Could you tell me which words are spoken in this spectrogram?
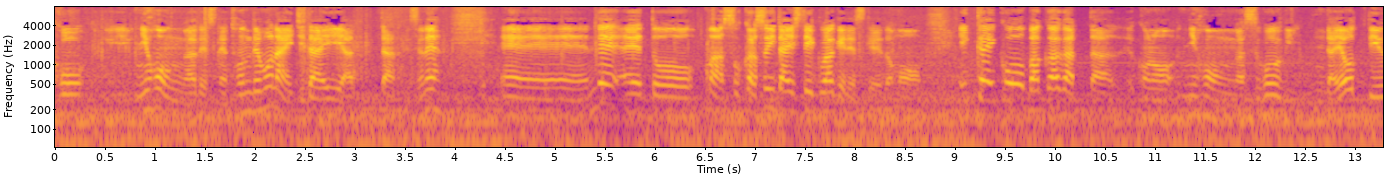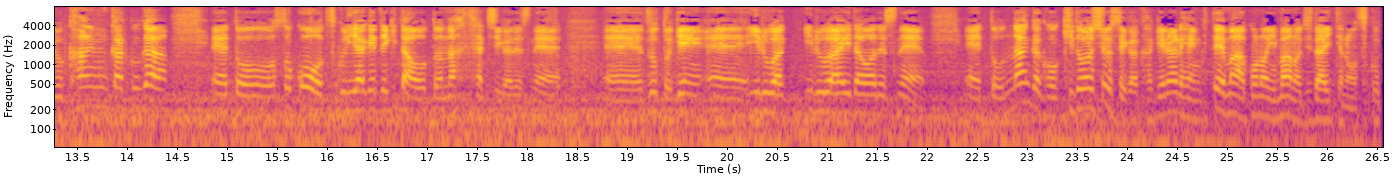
こう、日本がですね、とんでもない時代やったんですよね。えー、で、えっと、まあそこから衰退していくわけですけれども、一回こう爆上がったこの日本がすごいんだよっていう感覚が、えっと、そこを作り上げてきた大人たちがですね、えー、ずっと現、えー、いるわ、いる間はですね、えっ、と、なんかこう軌道修正がかけられへんくて、まあこの今の時代っていうのを作っ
